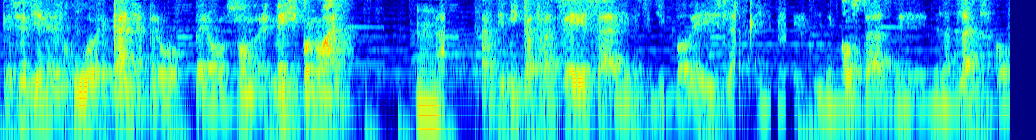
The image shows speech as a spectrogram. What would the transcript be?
que se viene del jugo de caña, pero, pero son, en México no hay. Martinica francesa y en este tipo de islas y de, y de costas de- del Atlántico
